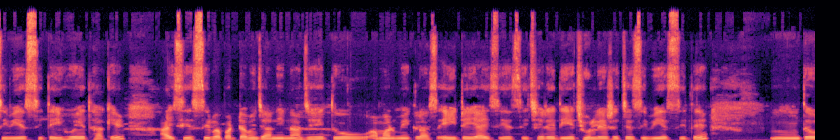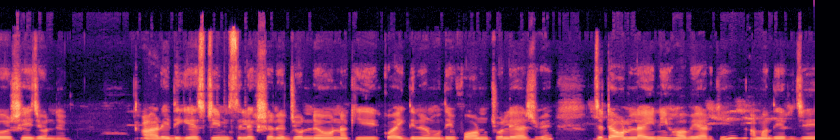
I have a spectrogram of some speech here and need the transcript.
সিবিএসসিতেই হয়ে থাকে। আইসিএসসির ব্যাপারটা আমি জানি না, যেহেতু আমার মেয়ে ক্লাস এইটেই আইসিএসসি ছেড়ে দিয়ে চলে এসেছে সিবিএসসিতে তো সেই জন্যে। আর এদিকে স্ট্রিম সিলেকশনের জন্যেও নাকি কয়েকদিনের মধ্যেই ফর্ম চলে আসবে, যেটা অনলাইনই হবে আর কি। আমাদের যে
